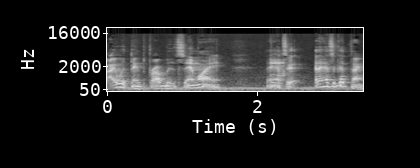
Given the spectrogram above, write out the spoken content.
I would think probably the same way. I think yeah. that's a, I think that's a good thing.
